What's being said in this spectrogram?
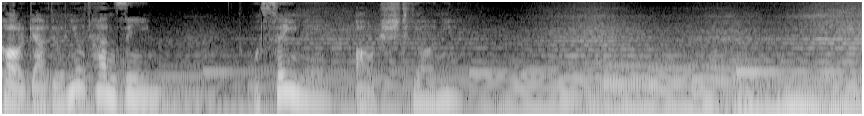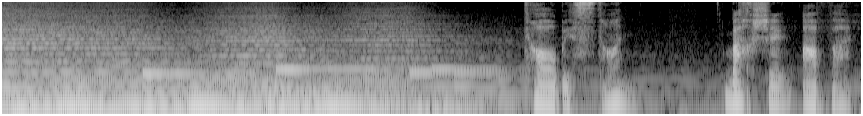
کارگردانی و تنظیم. حسین آشتیانی. تابستان. بخش اول.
